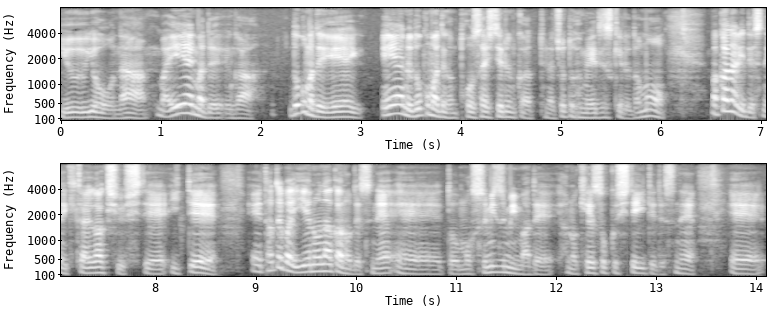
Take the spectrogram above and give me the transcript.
いうような、まあ、AI までがどこまで AI AI のどこまでが搭載してるのかっていうのはちょっと不明ですけれども、まあ、かなりですね機械学習していて、えー、例えば家の中のですね、えー、ともう隅々まであの計測していてですね、え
